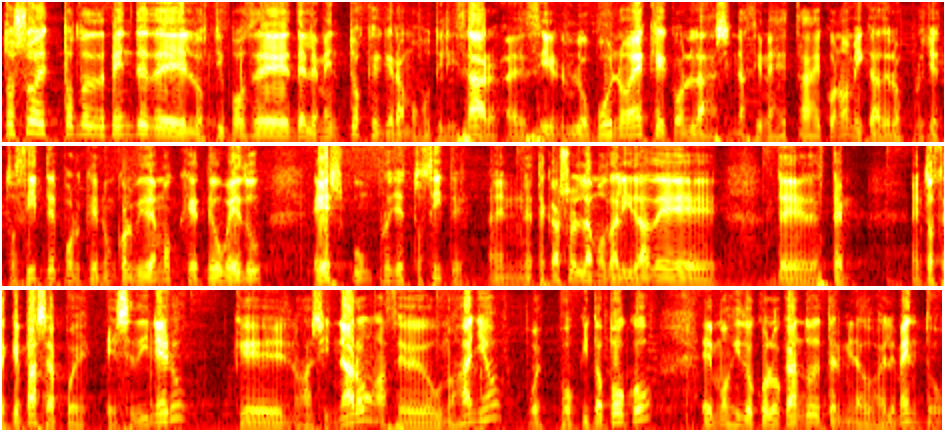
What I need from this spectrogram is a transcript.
Todo todo depende de los tipos de, elementos que queramos utilizar. Es decir, lo bueno es que con las asignaciones estas económicas de los proyectos CITE, porque nunca olvidemos que TVEDU es un proyecto CITE, en este caso en la modalidad de, de STEM. Entonces, ¿qué pasa? Pues ese dinero que nos asignaron hace unos años, pues poquito a poco hemos ido colocando determinados elementos.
